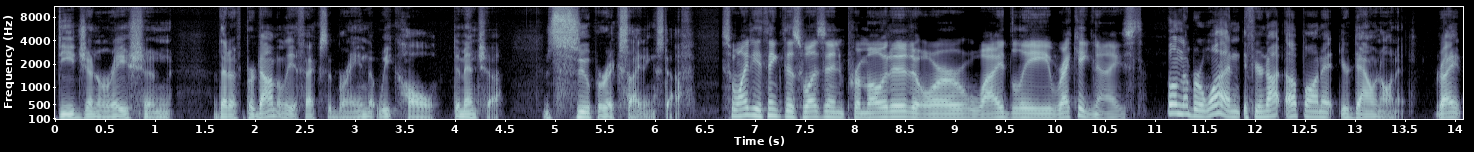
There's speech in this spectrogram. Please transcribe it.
degeneration that predominantly affects the brain that we call dementia. Super exciting stuff. So, why do you think this wasn't promoted or widely recognized? Well, number one, if you're not up on it, you're down on it, right?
